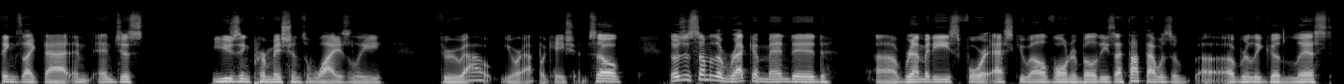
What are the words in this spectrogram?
things like that. And, and just using permissions wisely throughout your application. So those are some of the recommended uh, remedies for SQL vulnerabilities. I thought that was a, a really good list.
